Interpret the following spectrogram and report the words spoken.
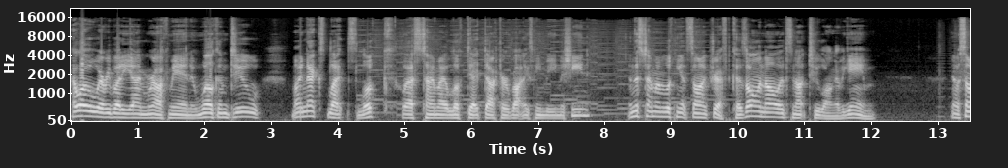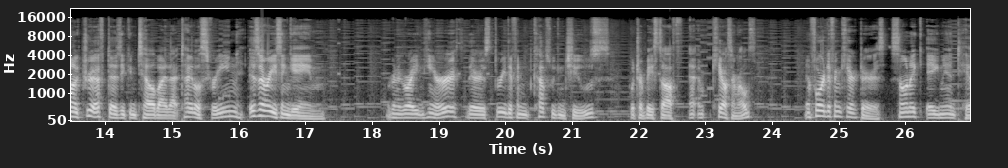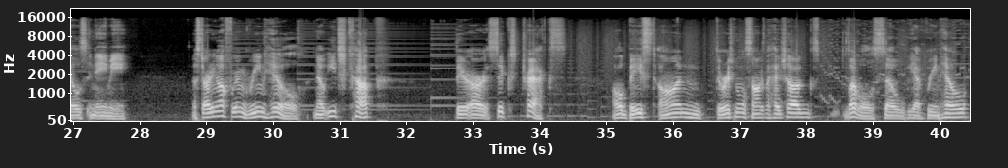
Hello everybody, I'm Rawkman, and welcome to my next Let's Look. Last time I looked at Dr. Robotnik's Mean Bean Machine, and this time I'm looking at Sonic Drift, because all in all it's not too long of a game. Now Sonic Drift, as you can tell by that title screen, is a racing game. We're gonna go right in here, there's three different cups we can choose, which are based off um, Chaos Emeralds, and four different characters, Sonic, Eggman, Tails, and Amy. Now starting off, we're in Green Hill. Now each cup, there are six tracks, all based on the original Sonic the Hedgehog's levels. So we have Green Hill,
